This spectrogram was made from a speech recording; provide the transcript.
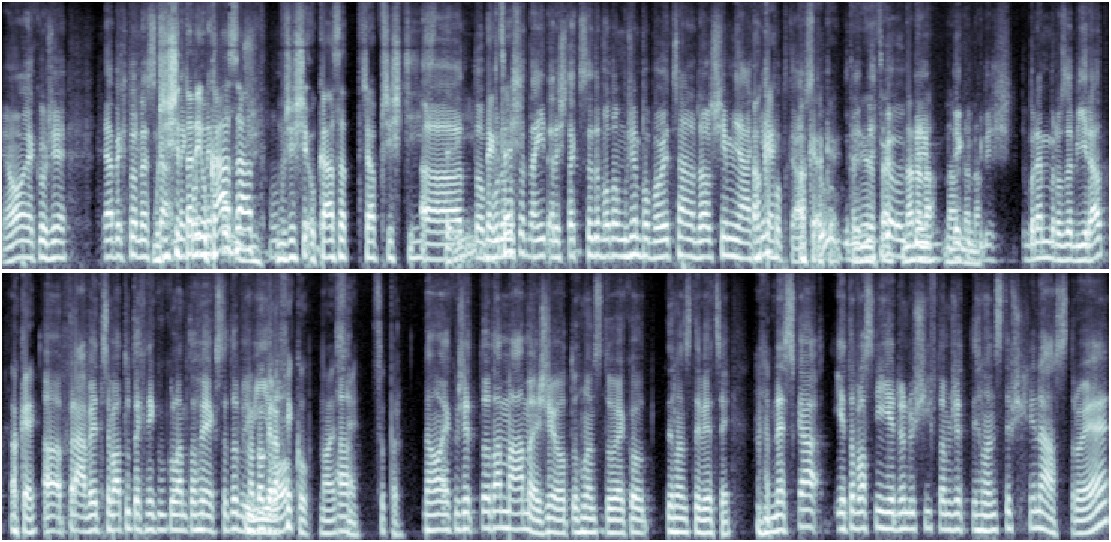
jo, jakože já bych to dneska Můžeš je tady ukázat? nepoužil. Můžeš je ukázat třeba příští Uh, to budu Nechceš? muset najít, a když tak se to o tom můžeme pobavit třeba na dalším nějakém Ok, podcastu, ok, ok. To kdy, docela- no, no, no, no, jako no, no. když to budeme rozebírat, OK. uh, právě třeba tu techniku kolem toho, jak se to Nebo vyvíjelo. grafiku, no jasně, super. No, jakože to tam máme, že jo, tuhle, tu, jako tyhle ty věci. A Mhm. dneska je to vlastně jednodušší v tom, že tyhle ty všechny nástroje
